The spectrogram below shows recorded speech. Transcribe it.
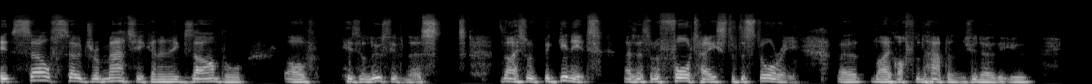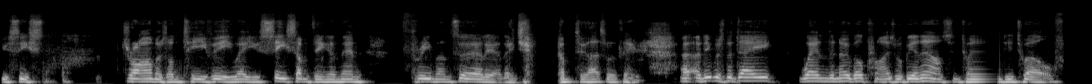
itself so dramatic and an example of his elusiveness that I sort of begin it as a sort of foretaste of the story, uh, like often happens, you know, that you you see dramas on TV where you see something and then three months earlier they jump to that sort of thing. Uh, and it was the day when the Nobel Prize will be announced in 2012.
